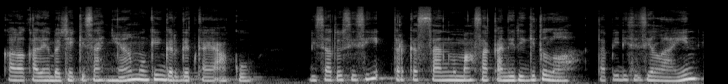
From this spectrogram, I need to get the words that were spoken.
Kalau kalian baca kisahnya, mungkin gerget kayak aku. Di satu sisi, terkesan memaksakan diri gitu loh, tapi di sisi lain,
